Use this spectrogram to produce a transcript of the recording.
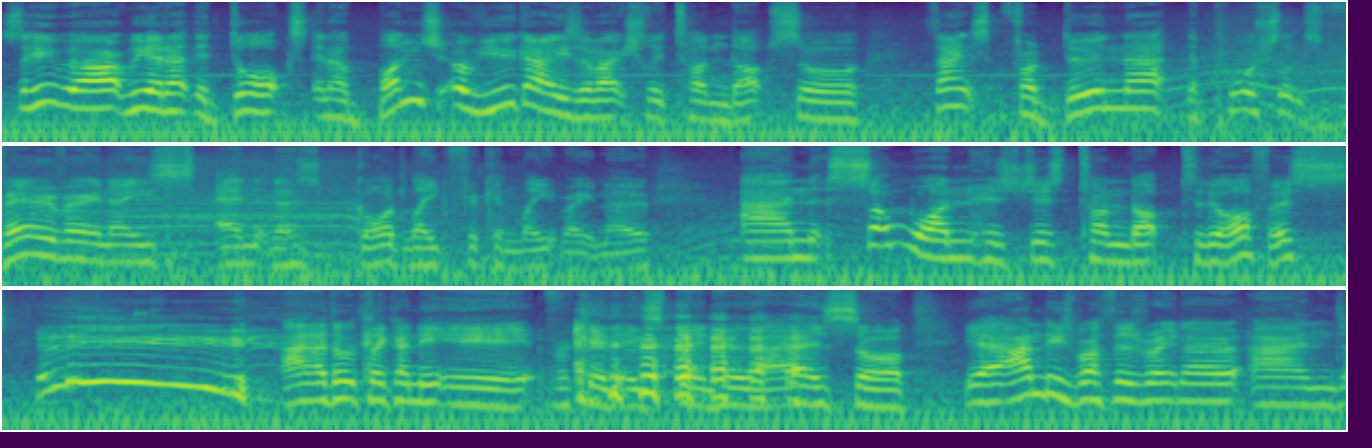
So here we are, we are at the docks, and a bunch of you guys have actually turned up, so thanks for doing that. The Porsche looks very, very nice in this godlike freaking light right now. And someone has just turned up to the office, Hello! and I don't think I need to freaking explain who that is. So, yeah, Andy's with us right now, and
